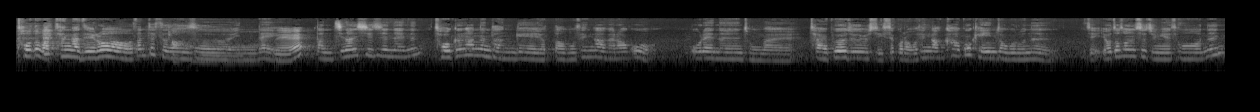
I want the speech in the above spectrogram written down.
저도 마찬가지로 산체스 선수인데 네. 일단 지난 시즌에는 적응하는 단계였다고 생각을 하고 올해는 정말 잘 보여줄 수 있을 거라고 생각하고 개인적으로는 이제 여자 선수 중에서는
